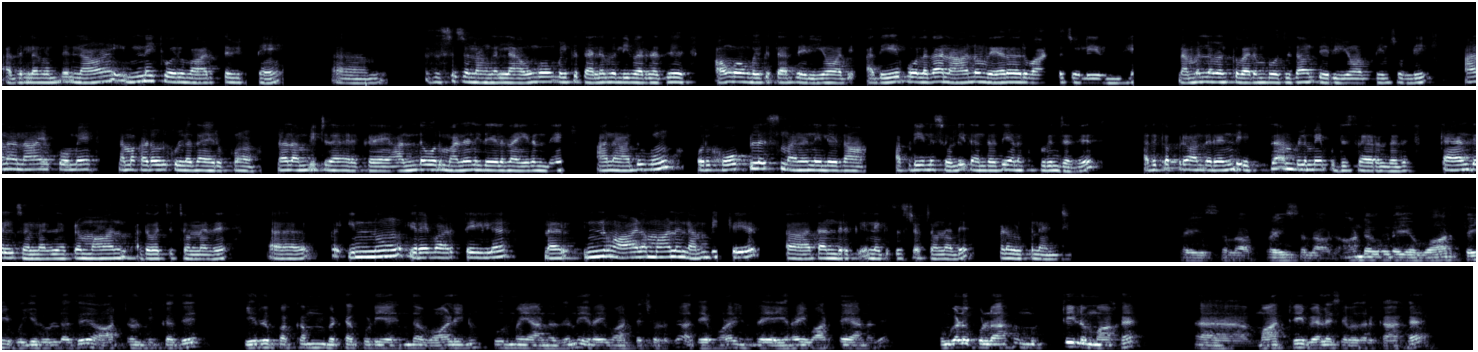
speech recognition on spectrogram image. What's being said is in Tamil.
அதுல வந்து நான் இன்னைக்கு ஒரு வார்த்தை விட்டேன். சிஸ்டர் சொன்னாங்கல்ல, அவங்கவங்களுக்கு தலைவலி வர்றது அவங்கவங்களுக்கு தான் தெரியும். அது அதே போலதான் நானும் வேற ஒரு வார்த்தை சொல்லியிருந்தேன். நம்ம நமக்கு வரும்போது தான் தெரியும் அப்படின்னு சொல்லி. ஆனா நான் எப்பவுமே நம்ம கடவுளுக்குள்ளதான் இருக்கோம். நான் நம்பிட்டு தான் இருக்கிறேன். அந்த ஒரு மனநிலையில தான் இருந்தேன். ஆனா அதுவும் ஒரு ஹோப்லெஸ் மனநிலை தான் அப்படின்னு சொல்லி தந்தது எனக்கு புரிஞ்சது. அதுக்கப்புறம் அந்த ரெண்டு எக்ஸாம்பிளுமே புதுசா இருந்தது. கேண்டில் சொன்னது, அப்புறம் மான் அத வச்சு சொன்னது. அ இன்னும் இறைவார்த்தையில ந இன்னும் ஆழமான நம்பிக்கைய அ தந்திருக்கு. இன்னைக்கு சிஸ்டர் சொன்னது. கடவுளுக்கு நன்றி. Praise the lord praise the lord ஆண்டவருடைய வார்த்தை உயிர் உள்ளது ஆற்றல் மிக்கது இரு பக்கம் வெட்டக்கூடிய எந்த வாளினும் கூர்மையானதுன்னு இறை வார்த்தை சொல்லுது அதே போல இன்றைய இறை வார்த்தையானது உங்களுக்குள்ளாக முற்றிலுமாக மாற்றி வேலை செய்வதற்காக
